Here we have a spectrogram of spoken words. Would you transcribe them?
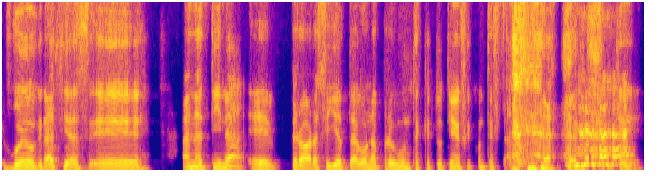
Bueno, gracias, eh, Anatina. Eh, pero ahora sí yo te hago una pregunta que tú tienes que contestar.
